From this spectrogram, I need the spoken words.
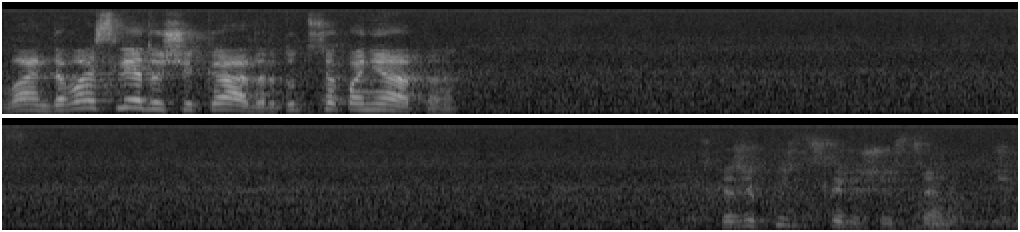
Вань, давай следующий кадр, тут все понятно. Скажи, пусть следующую сцену включит.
